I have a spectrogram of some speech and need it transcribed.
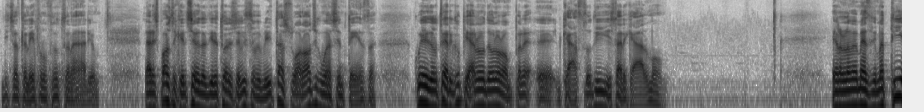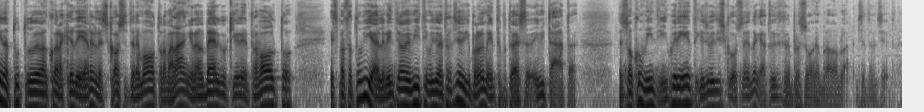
dice al telefono un funzionario. La risposta che riceve dal direttore del servizio di viabilità suona oggi come una sentenza. Quelli dell'hotel ricopiano non devono rompere eh, il cazzo, digli stare calmo. Erano le nove e mezza di mattina, tutto doveva ancora accadere, le scosse terremoto, la valanga, l'albergo che viene travolto e spazzato via, le 29 vittime di una tragedia che probabilmente poteva essere evitata. Ne sono convinti gli inquirenti che giovedì scorso hanno indagato 23 persone, bla bla bla, eccetera, eccetera.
